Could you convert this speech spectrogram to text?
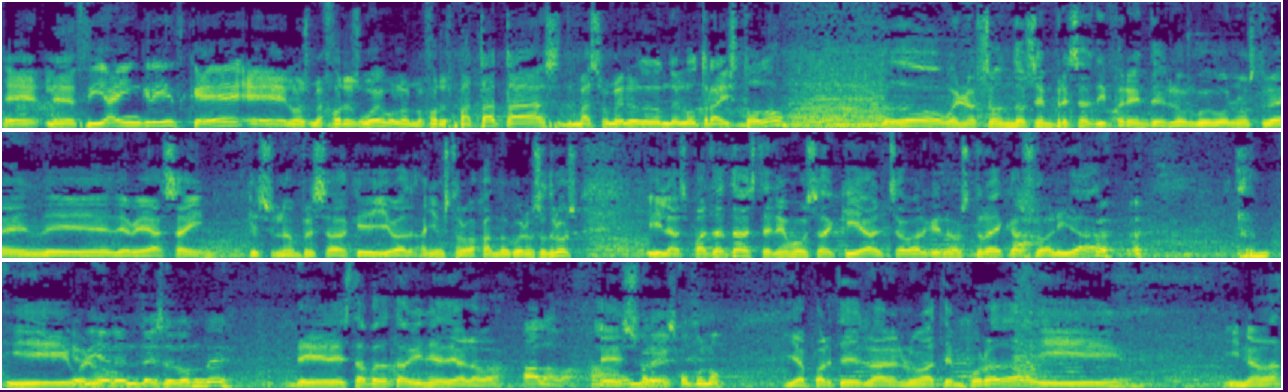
Eh, le decía a Ingrid que eh, los mejores huevos, las mejores patatas, más o menos de dónde lo traéis todo. Todo, bueno, son dos empresas diferentes. Los huevos nos traen de, de Beasain, que es una empresa que lleva años trabajando con nosotros y las patatas tenemos aquí al chaval que nos trae, casualidad. y vienen desde dónde? De esta patata viene de Álava. Álava, ah, hombre, cómo no. Y aparte es la nueva temporada y, y nada,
